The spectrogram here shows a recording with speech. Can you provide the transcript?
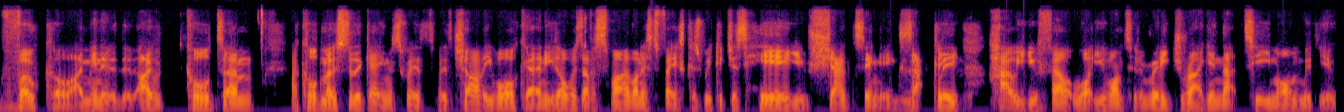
vocal. I mean, it, I called um, I called most of the games with with Charlie Walker, and he'd always have a smile on his face because we could just hear you shouting exactly how you felt, what you wanted, and really dragging that team on with you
